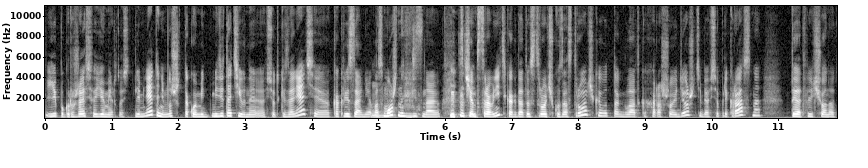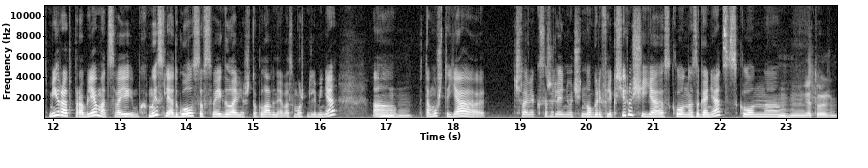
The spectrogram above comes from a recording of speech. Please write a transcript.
и погружаясь в ее мир. То есть для меня это немножко такое мед- медитативное все-таки занятие, как вязание. Возможно, не знаю, с чем сравнить, когда ты строчку за строчкой вот так гладко, хорошо идешь, у тебя все прекрасно, ты отвлечен от мира, от проблем, от своих мыслей, от голоса в своей голове, что главное, возможно, для меня, а, потому что я человек, к сожалению, очень много рефлексирующий, я склонна загоняться, склонна Я тоже.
